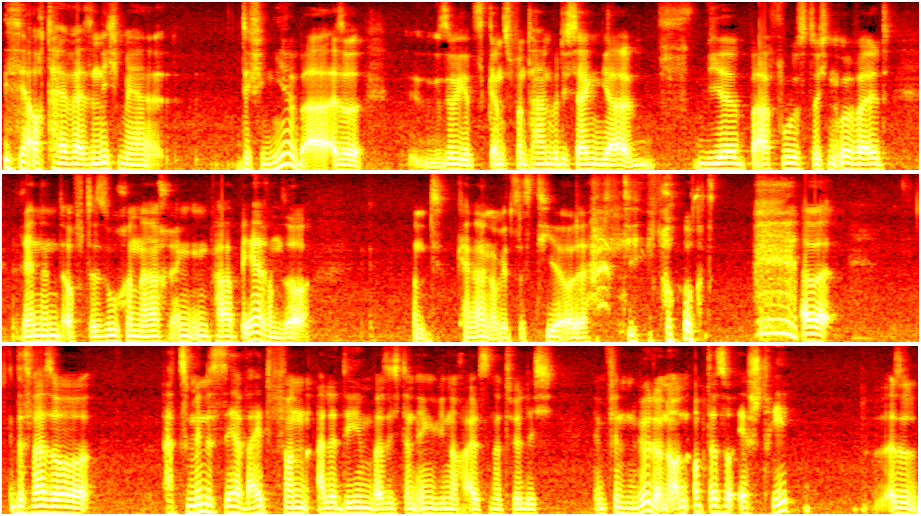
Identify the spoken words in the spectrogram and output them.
Ist ja auch teilweise nicht mehr definierbar. Also so jetzt ganz spontan würde ich sagen, ja, wir barfuß durch den Urwald rennend auf der Suche nach ein paar Bären so. Und keine Ahnung, ob jetzt das Tier oder die Frucht. Aber das war so, zumindest sehr weit von alledem, was ich dann irgendwie noch als natürlich empfinden würde. Und ob das so erstrebt, also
